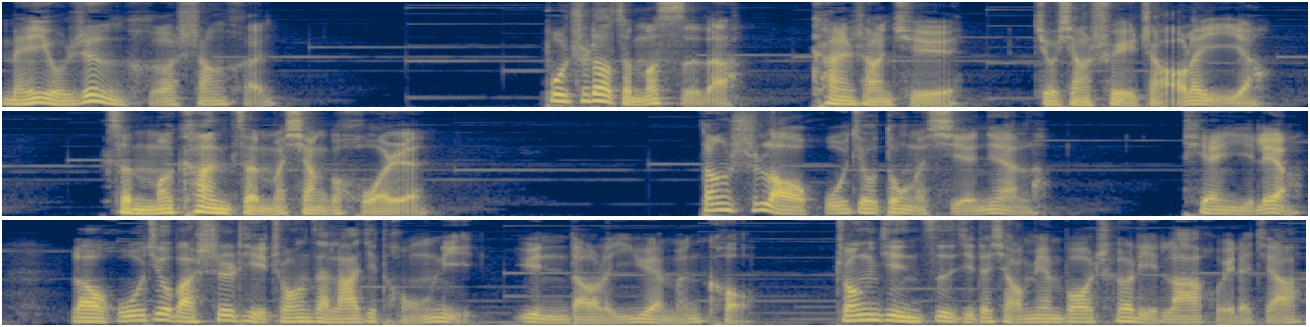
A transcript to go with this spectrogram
没有任何伤痕。不知道怎么死的，看上去就像睡着了一样，怎么看怎么像个活人。当时老胡就动了邪念了。天一亮，老胡就把尸体装在垃圾桶里，运到了医院门口，装进自己的小面包车里，拉回了家。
